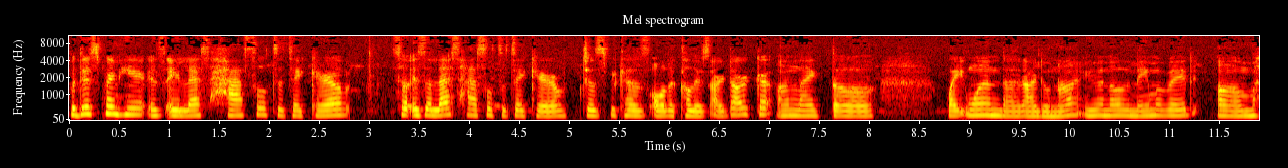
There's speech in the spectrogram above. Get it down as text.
But this print here is a less hassle to take care of. So it's a less hassle to take care of just because all the colors are darker unlike the white one that I do not even know the name of it. Um,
